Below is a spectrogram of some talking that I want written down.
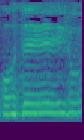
Cordeiro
